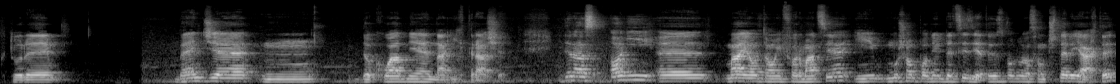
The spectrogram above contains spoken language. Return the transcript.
który będzie mm, dokładnie na ich trasie. Teraz oni e, mają tą informację i muszą podjąć decyzję. To jest w ogóle są cztery jachty,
